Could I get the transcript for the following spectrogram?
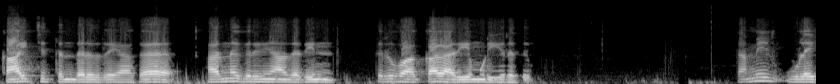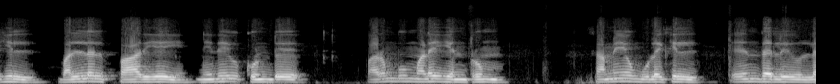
காய்ச்சி தந்தருதையாக அருணகிரிநாதரின் திருவாக்கால் அறிய முடிகிறது. தமிழ் உலகில் வள்ளல் பாரியை நினைவு கொண்டு பரம்புமலை என்றும் சமய உலகில் எழுந்தருளியுள்ள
